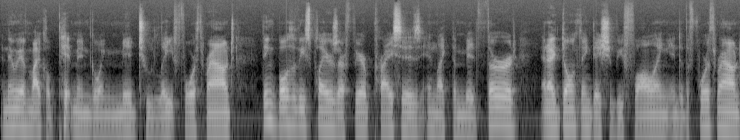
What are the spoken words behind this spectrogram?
And then we have Michael Pittman going mid to late fourth round. I think both of these players are fair prices in like the mid third, and I don't think they should be falling into the fourth round,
